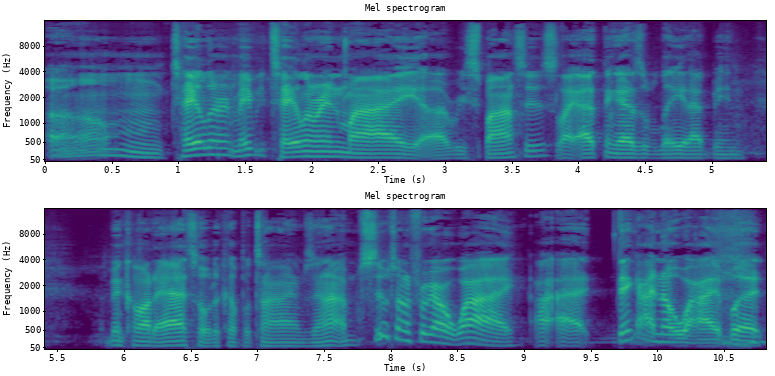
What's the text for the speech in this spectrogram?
Um, tailoring maybe tailoring my uh, responses. Like I think as of late, I've been I've been called an asshole a couple times, and I'm still trying to figure out why. I, I think I know why, but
